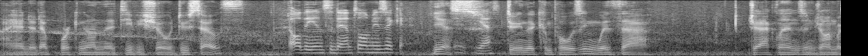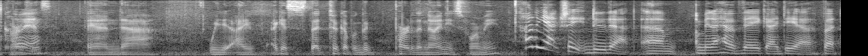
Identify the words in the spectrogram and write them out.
I ended up working on the TV show Due South. All the incidental music? Yes. Yes. Doing the composing with uh, Jack Lenz and John McCarthy. yes. And uh, we, I, I guess that took up a good part of the 90s for me. How do you actually do that? Um, I mean, I have a vague idea, but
